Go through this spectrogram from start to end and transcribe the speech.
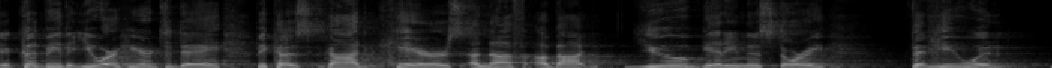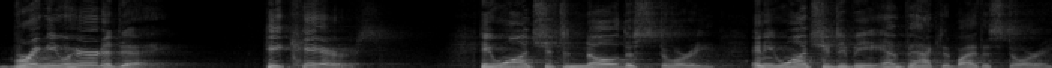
It could be that you are here today because God cares enough about you getting this story that He would bring you here today. He cares. He wants you to know the story and He wants you to be impacted by the story.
